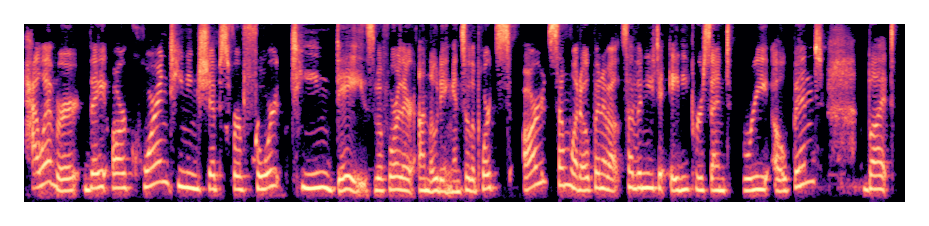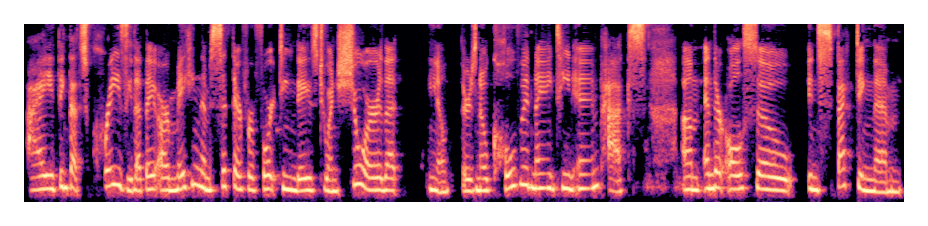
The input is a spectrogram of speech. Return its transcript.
However, they are quarantining ships for 14 days before they're unloading. And so the ports are somewhat open, about 70 to 80% reopened. But I think that's crazy that they are making them sit there for 14 days to ensure that you know there's no covid-19 impacts um, and they're also inspecting them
